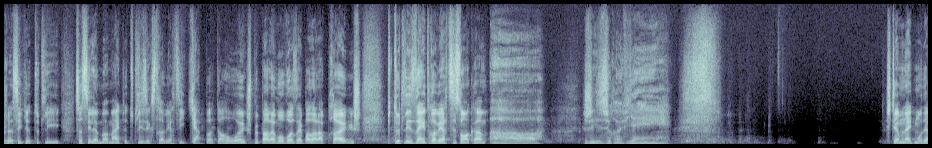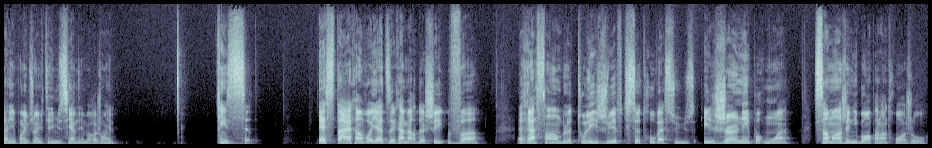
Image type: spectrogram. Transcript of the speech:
je sais que toutes les. Ça, c'est le moment que tous les extravertis capotent. oh, ouais, je peux parler à mon voisin pendant la prêche. Puis tous les introvertis sont comme Ah, Jésus revient. Je termine avec mon dernier point, puis je vais inviter les musiciens à venir me rejoindre. 15-17. Esther envoya dire à Mardoché Va, rassemble tous les Juifs qui se trouvent à Suse et jeûnez pour moi, sans manger ni boire pendant trois jours,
